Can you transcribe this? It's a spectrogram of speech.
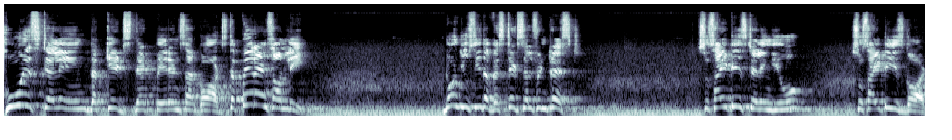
Who is telling the kids that parents are gods? The parents only. Don't you see the vested self interest? Society is telling you, society is God.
